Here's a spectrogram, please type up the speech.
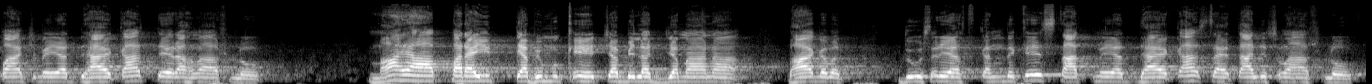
पाँचवें अध्याय का तेरहवा श्लोक। माया परैत्यभिमुखे च विलज्जमाना। भागवत, दूसरे स्कंद के सातवें अध्याय का सैतालीसवां श्लोक।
